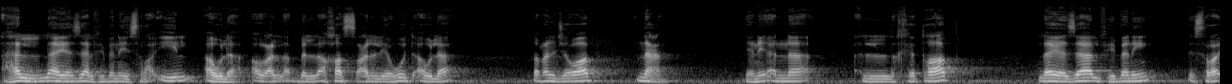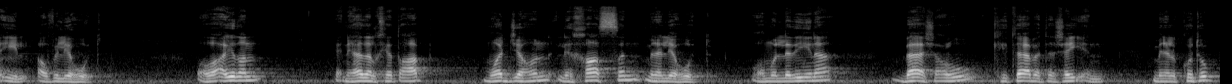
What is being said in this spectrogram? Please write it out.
هل لا يزال في بني إسرائيل أو لا؟ أو بالأخص على اليهود أو لا؟ طبعا الجواب نعم. يعني أن الخطاب لا يزال في بني إسرائيل أو في اليهود. وهو أيضا يعني هذا الخطاب موجه لخاص من اليهود. وهم الذين باشروا كتابة شيء من الكتب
